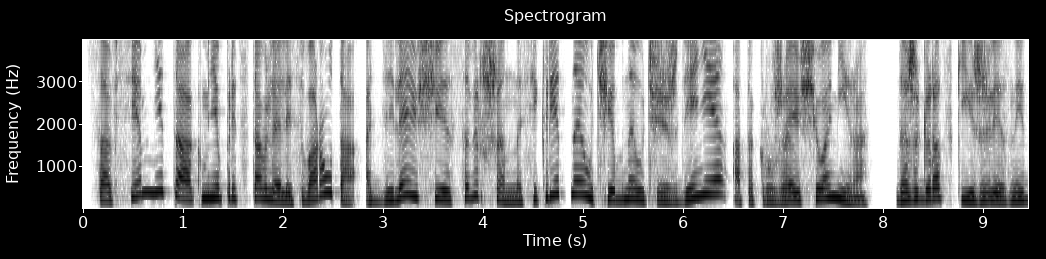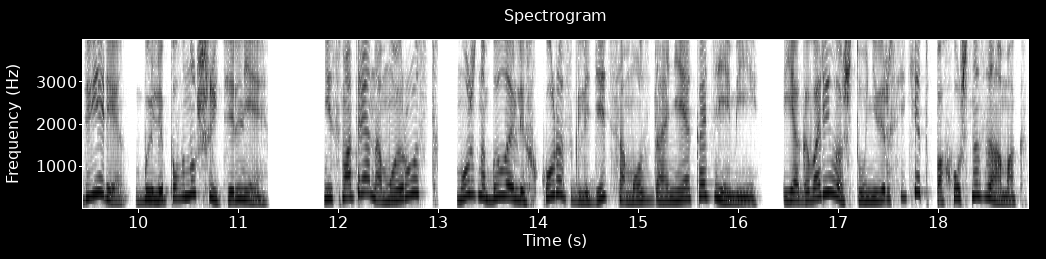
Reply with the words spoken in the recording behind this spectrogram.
совсем не так мне представлялись ворота, отделяющие совершенно секретное учебное учреждение от окружающего мира. Даже городские железные двери были повнушительнее. Несмотря на мой рост, можно было легко разглядеть само здание академии. Я говорила, что университет похож на замок.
